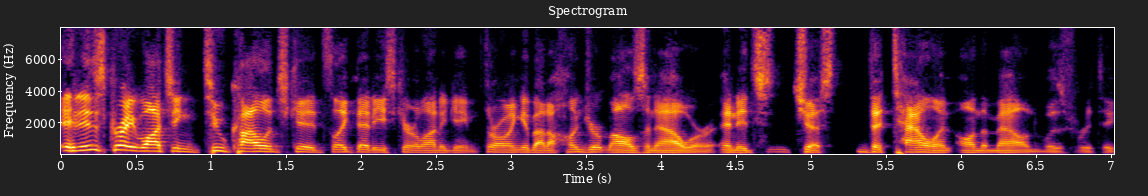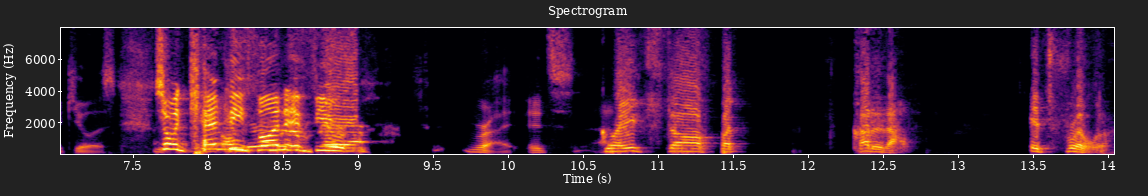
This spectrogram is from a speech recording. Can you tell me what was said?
it is great watching two college kids like that East Carolina game throwing about 100 miles an hour and it's just the talent on the mound was ridiculous. So it can be fun if you right. It's great stuff, but cut it out. It's filler.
